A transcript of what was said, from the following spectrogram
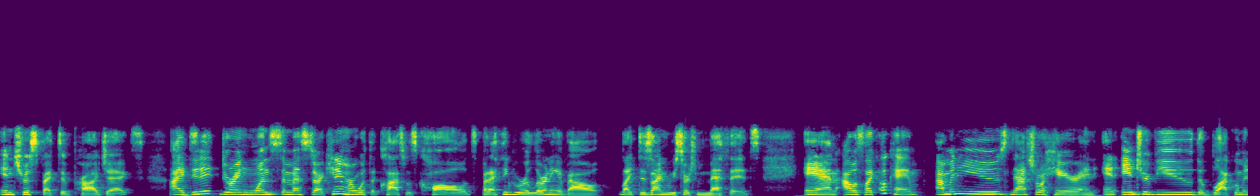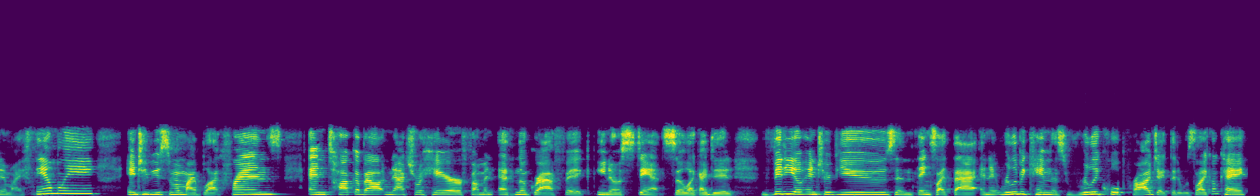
introspective project. I did it during one semester. I can't remember what the class was called, but I think we were learning about like design research methods. And I was like, okay, I'm going to use natural hair and, and interview the black women in my family, interview some of my black friends and talk about natural hair from an ethnographic, you know, stance. So like I did video interviews and things like that. And it really became this really cool project that it was like, okay,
